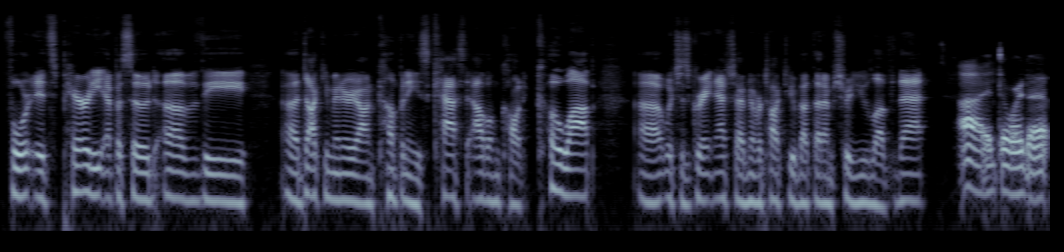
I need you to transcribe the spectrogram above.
for its parody episode of the uh, documentary on Company's cast album called Co-op, uh, which is great. And actually, I've never talked to you about that. I'm sure you loved that. I adored it.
